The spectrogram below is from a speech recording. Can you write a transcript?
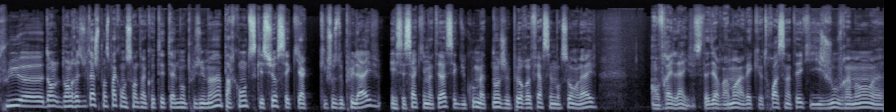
Plus euh, dans, dans, le résultat, je pense pas qu'on sente un côté tellement plus humain. Par contre, ce qui est sûr, c'est qu'il y a quelque chose de plus live, et c'est ça qui m'intéresse, c'est que du coup, maintenant, je peux refaire ces morceaux en live, en vrai live, c'est-à-dire vraiment avec trois synthés qui jouent vraiment. Euh,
